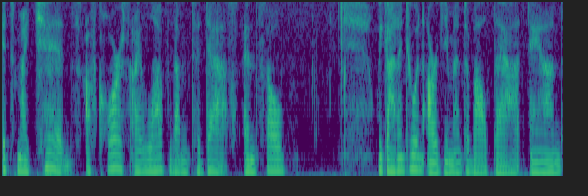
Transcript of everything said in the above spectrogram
it's my kids. Of course, I love them to death. And so we got into an argument about that and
